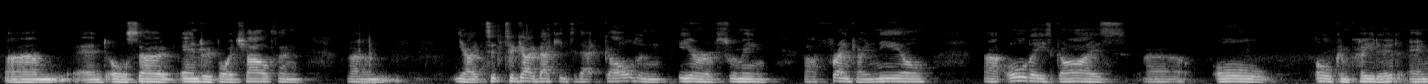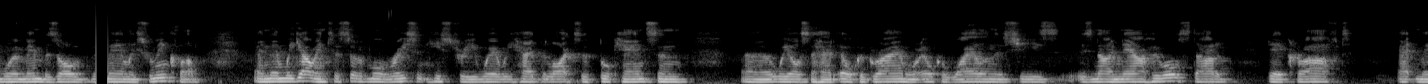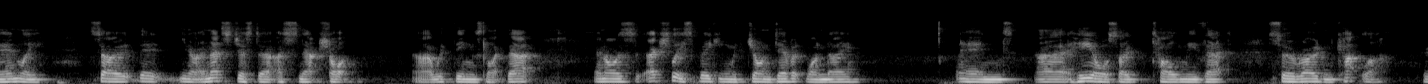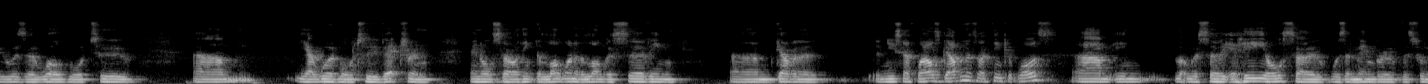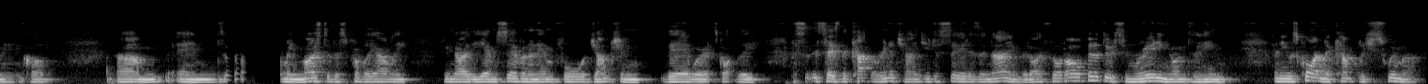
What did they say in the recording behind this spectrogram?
um, and also Andrew Boy Charlton. Um, you know, to, to go back into that golden era of swimming, uh, Frank O'Neill, uh, all these guys uh, all all competed and were members of the Manly Swimming Club. And then we go into sort of more recent history where we had the likes of Brooke Hanson. Uh, we also had Elka Graham or Elka Whalen, as she is, known now, who all started their craft at Manly. So, you know, and that's just a, a snapshot uh, with things like that. And I was actually speaking with John Devitt one day, and uh, he also told me that Sir Roden Cutler, who was a World War II, um, yeah, World War II veteran, and also I think the one of the longest serving um, governor, New South Wales governors, I think it was, um, in longest serving. He also was a member of the swimming club, um, and I mean most of us probably only who know the M7 and M4 junction there, where it's got the it says the Cutler interchange. You just see it as a name, but I thought, oh, I better do some reading onto him, and he was quite an accomplished swimmer.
